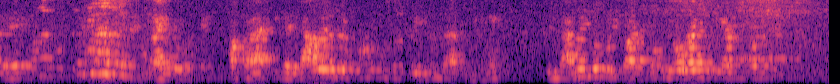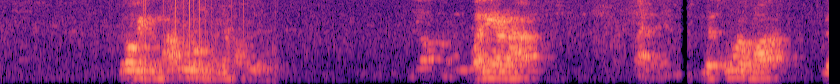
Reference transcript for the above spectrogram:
என்ன. அப்ப இந்த ஜாதகத்துல குடும்ப சொத்து இருந்தாலுமே இந்த அமைப்பு குறிப்பாடு போது யோகா இது நாம யோகம் என்ன நாம யோகம் ஹரியானா இல்ல சூளமா இல்ல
